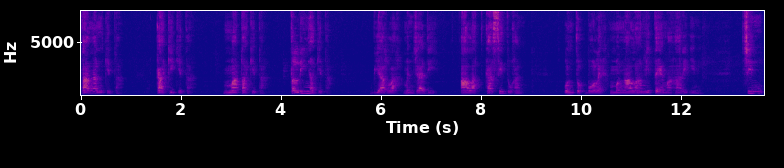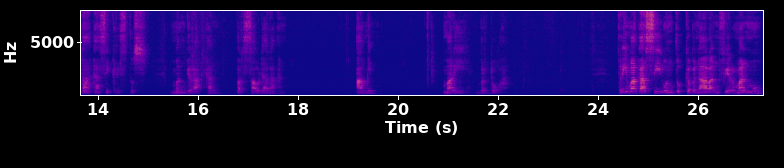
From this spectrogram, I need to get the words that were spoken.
tangan kita, kaki kita, mata kita, telinga kita. Biarlah menjadi alat kasih Tuhan untuk boleh mengalami tema hari ini. Cinta kasih Kristus menggerakkan persaudaraan. Amin. Mari berdoa. Terima kasih untuk kebenaran firman-Mu.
